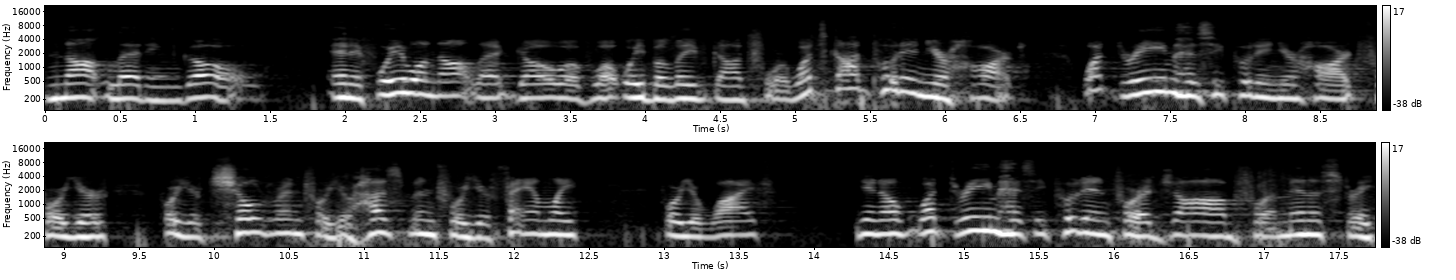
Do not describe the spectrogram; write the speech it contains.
not letting go. And if we will not let go of what we believe God for, what's God put in your heart? What dream has He put in your heart for your for your children, for your husband, for your family, for your wife. You know, what dream has He put in for a job, for a ministry?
